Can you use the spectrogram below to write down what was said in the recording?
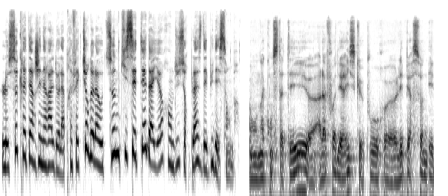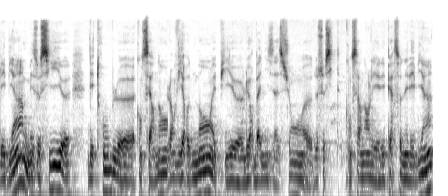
le secrétaire général de la préfecture de la Haute-Saône, qui s'était d'ailleurs rendu sur place début décembre. On a constaté euh, à la fois des risques pour euh, les personnes et les biens, mais aussi euh, des troubles concernant l'environnement et puis l'urbanisation de ce site. Concernant les, personnes et les biens,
